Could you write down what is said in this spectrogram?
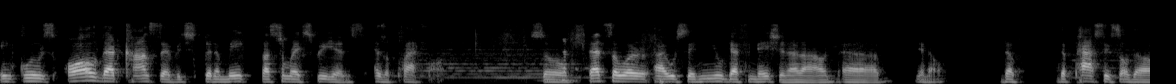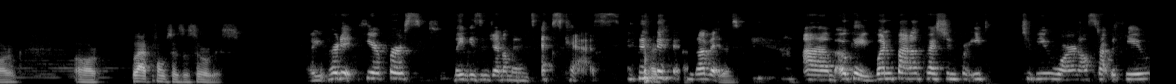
includes all that concept which is going to make customer experience as a platform. So that's our, I would say, new definition around, uh, you know, the the passes of the our, our platforms as a service. Well, you've heard it here first, ladies and gentlemen, it's XCaaS. Love it. Yeah. Um, okay, one final question for each of you. Warren, I'll start with you.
